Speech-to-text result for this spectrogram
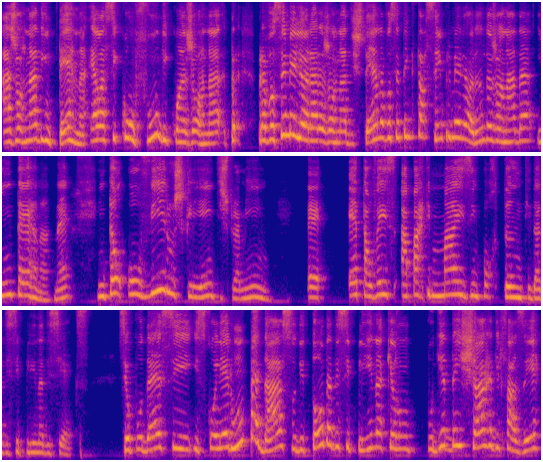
a jornada interna ela se confunde com a jornada. Para você melhorar a jornada externa, você tem que estar sempre melhorando a jornada interna, né? Então, ouvir os clientes, para mim, é, é talvez a parte mais importante da disciplina de CX. Se eu pudesse escolher um pedaço de toda a disciplina que eu não podia deixar de fazer,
